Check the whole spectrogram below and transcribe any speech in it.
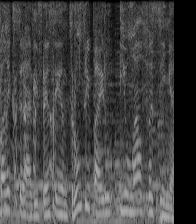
Qual é que será a diferença entre um tripeiro e um alfacinha?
